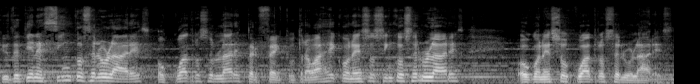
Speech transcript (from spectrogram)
si usted tiene 5 celulares o 4 celulares, perfecto. Trabaje con esos 5 celulares o con esos 4 celulares.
